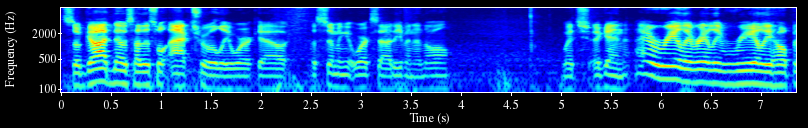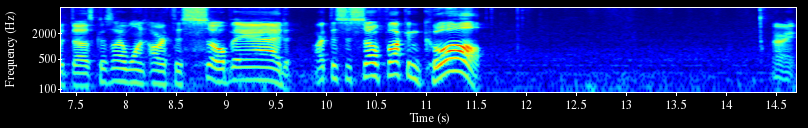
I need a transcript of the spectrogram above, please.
So God knows how this will actually work out, assuming it works out even at all. Which, again, I really, really, really hope it does, because I want Arthas so bad! Arthas is so fucking cool! Alright.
